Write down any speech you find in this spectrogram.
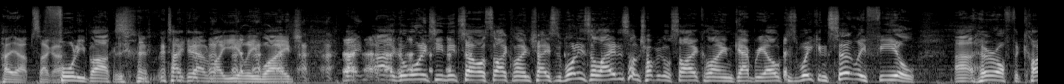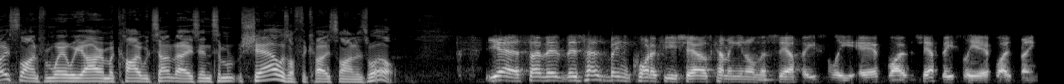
pay up, sucker. Forty bucks. Take it out of my yearly wage. Mate, uh, good morning to you, Nitso Oz Cyclone Chasers. What is the latest on Tropical Cyclone Gabrielle? Because we can certainly feel uh, her off the coastline from where we are in Mackay with Sundays, and some showers off the coastline as well. Yeah, so there, there has been quite a few showers coming in on the southeasterly airflow. The southeasterly airflow has been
